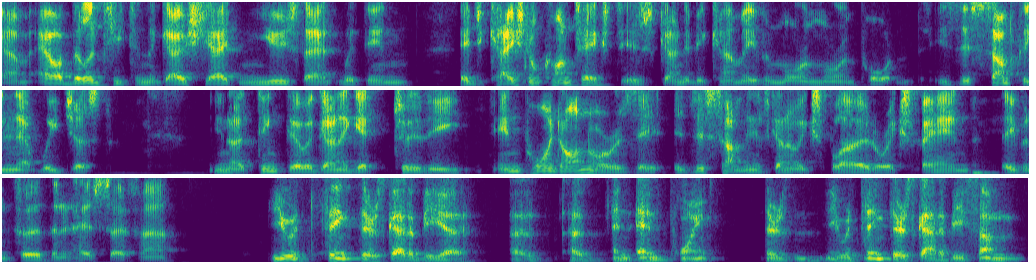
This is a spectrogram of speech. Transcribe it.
um, our ability to negotiate and use that within educational context is going to become even more and more important. Is this something that we just, you know, think that we're going to get to the end point on, or is it is this something that's going to explode or expand even further than it has so far? You would think there's got to be a, a, a an endpoint. There, you would think there's got to be some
